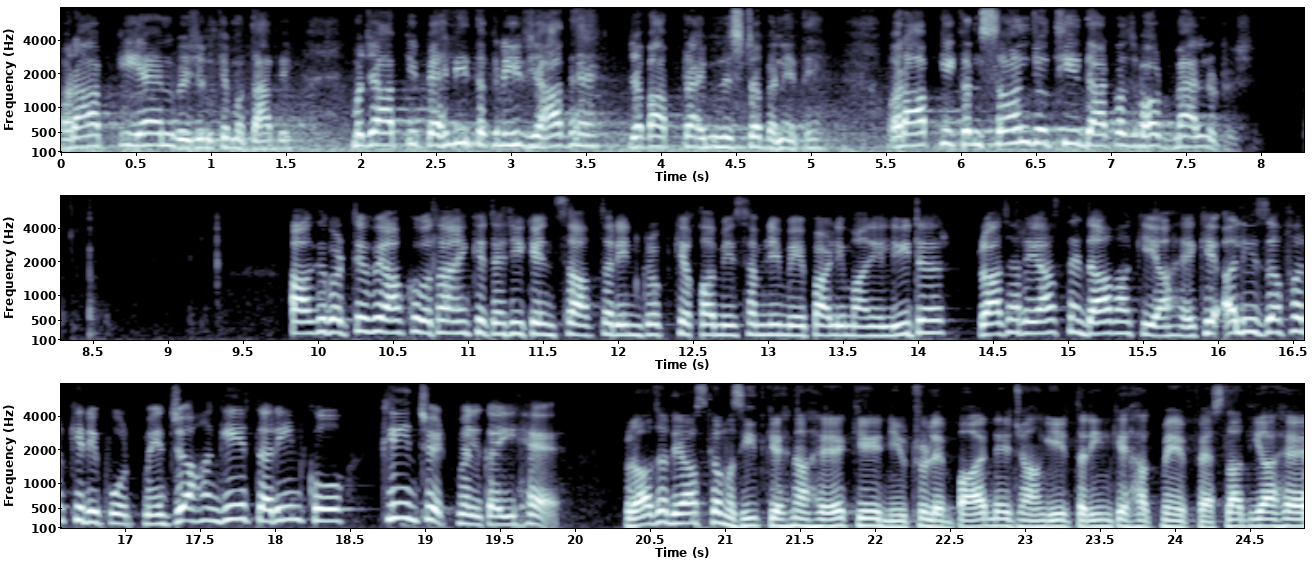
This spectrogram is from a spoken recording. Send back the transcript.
और आपकी एन विजन के मुताबिक मुझे आपकी पहली तकरीर याद है जब आप प्राइम मिनिस्टर बने थे और आपकी कंसर्न जो थी दैट वाज अबाउट मेल न्यूट्रिशन आगे बढ़ते हुए आपको बताएँ कि तहरीक इंसाफ तरीन ग्रुप के कौमी असम्बली में पार्लिमानी लीडर राजा रियाज ने दावा किया है कि अली ज़फ़र की रिपोर्ट में जहांगीर तरीन को क्लीन चिट मिल गई है। राजा रियाज का मजीद कहना है कि न्यूट्रल एम्पायर ने जहांगीर तरीन के हक में फैसला दिया है।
